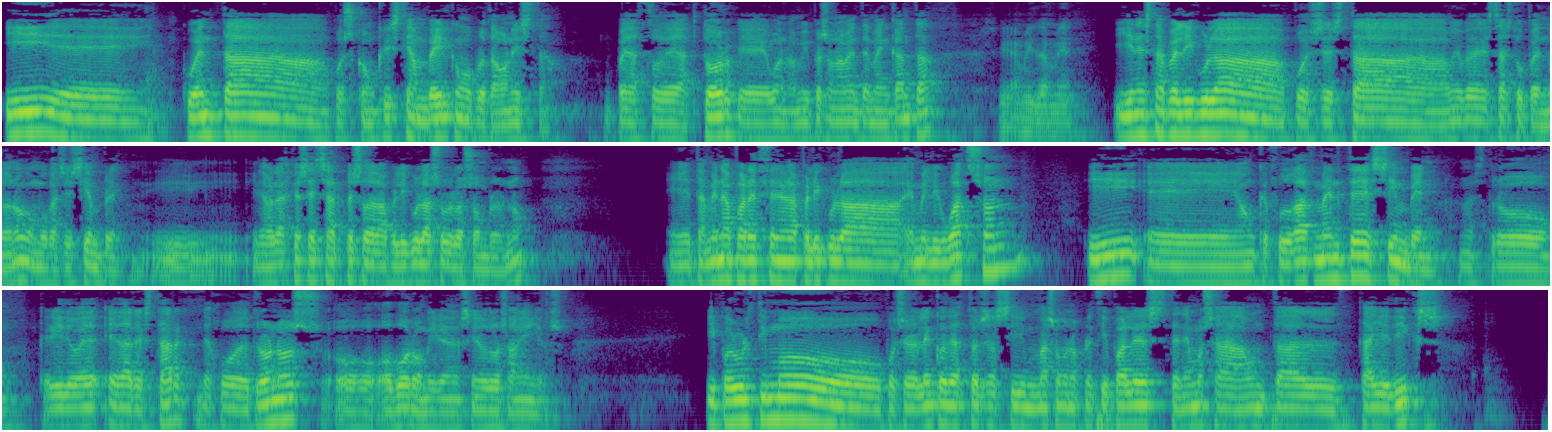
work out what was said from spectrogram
y eh, cuenta pues con Christian Bale como protagonista. Un pedazo de actor que, bueno, a mí personalmente me encanta. Sí, a mí también. Y en esta película, pues está, a mí me parece que está estupendo, ¿no? Como casi siempre. Y, y la verdad es que se echa el peso de la película sobre los hombros, ¿no? Eh, también aparecen en la película Emily Watson y, eh, aunque fugazmente, Sinben, nuestro querido Eddard Stark de Juego de Tronos, o, o Boromir en El Señor de los Anillos. Y por último, pues el elenco de actores así más o menos principales, tenemos a un tal Taye Dix,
